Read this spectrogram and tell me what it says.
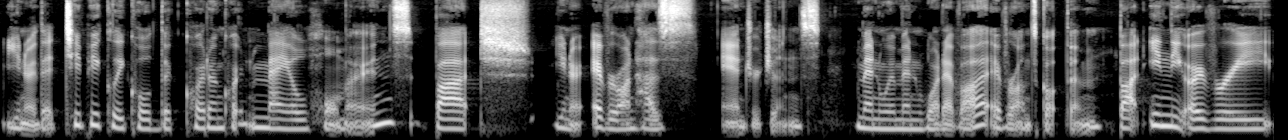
you know, they're typically called the quote unquote male hormones, but, you know, everyone has androgens men, women, whatever, everyone's got them. But in the ovary,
